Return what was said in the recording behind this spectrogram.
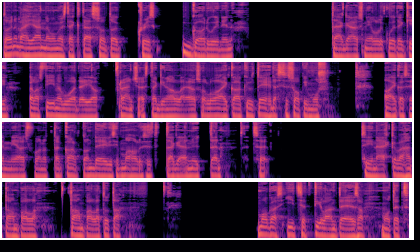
Toinen vähän jännä mun mielestä ehkä tässä on toi Chris Godwinin tägäys. Niillä oli kuitenkin, pelas viime vuoden jo franchise tagin alla ja olisi ollut aikaa kyllä tehdä se sopimus aikaisemmin ja olisi voinut tämän Carlton Davisin mahdollisesti tägää nytten. että se, siinä ehkä vähän Tampalla, tampalla tota, mogas itse tilanteensa, mutta et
